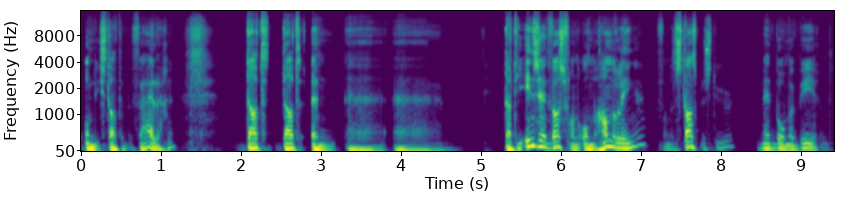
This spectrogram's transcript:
om die stad te beveiligen, dat dat een dat die inzet was van onderhandelingen van het stadsbestuur met Bomme Berend.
